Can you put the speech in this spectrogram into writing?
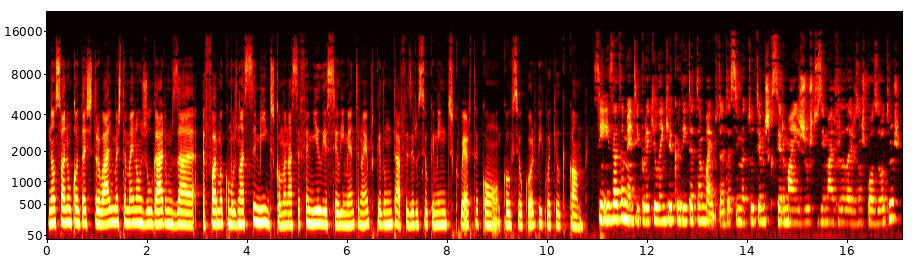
não só num contexto de trabalho, mas também não julgarmos a, a forma como os nossos amigos, como a nossa família se alimenta, não é? Porque cada um está a fazer o seu caminho de descoberta com, com o seu corpo e com aquilo que come. Sim, exatamente, e por aquilo em que acredita também. Portanto, acima de tudo, temos que ser mais justos e mais verdadeiros uns para os outros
